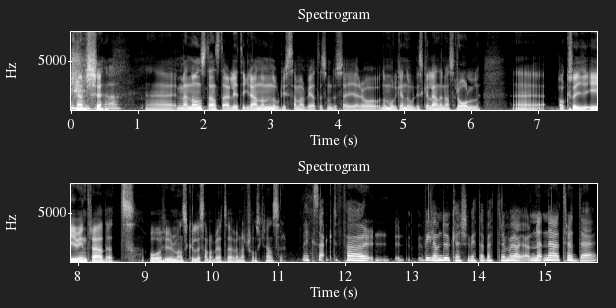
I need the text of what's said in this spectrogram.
kanske. Ja. Eh, Men någonstans där lite grann om nordiskt samarbete som du säger och de olika nordiska ländernas roll eh, också i EU-inträdet och hur man skulle samarbeta över nationsgränser. Exakt, för William, du kanske vet det bättre än vad jag gör. N- när trädde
